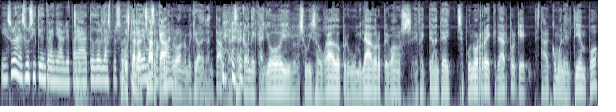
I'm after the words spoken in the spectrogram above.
Y es, una, es un sitio entrañable para todas las personas me gusta la charca, pero bueno, no me quiero adelantar. La charca donde cayó y se hubiese ahogado, pero hubo un milagro. Pero vamos, efectivamente se pudo recrear porque está como en el tiempo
